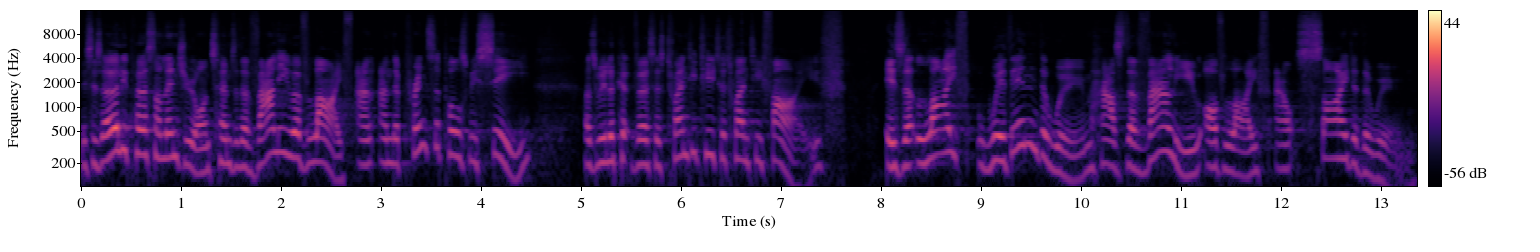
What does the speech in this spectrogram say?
This is early personal injury law in terms of the value of life. And, and the principles we see as we look at verses 22 to 25 is that life within the womb has the value of life outside of the womb.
